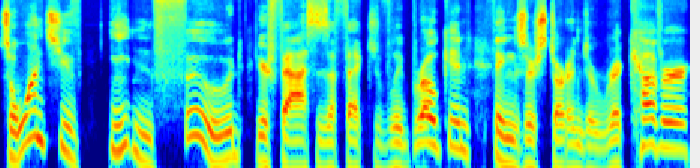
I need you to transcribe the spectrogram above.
So once you've eaten food, your fast is effectively broken, things are starting to recover.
